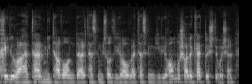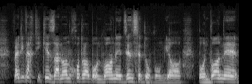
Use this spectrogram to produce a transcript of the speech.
خیلی راحتتر می‌توان در تصمیم سازی ها و تصمیم گیری ها مشارکت داشته باشن. ولی وقتی که زنان خود را به عنوان جنس دوم یا به عنوان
